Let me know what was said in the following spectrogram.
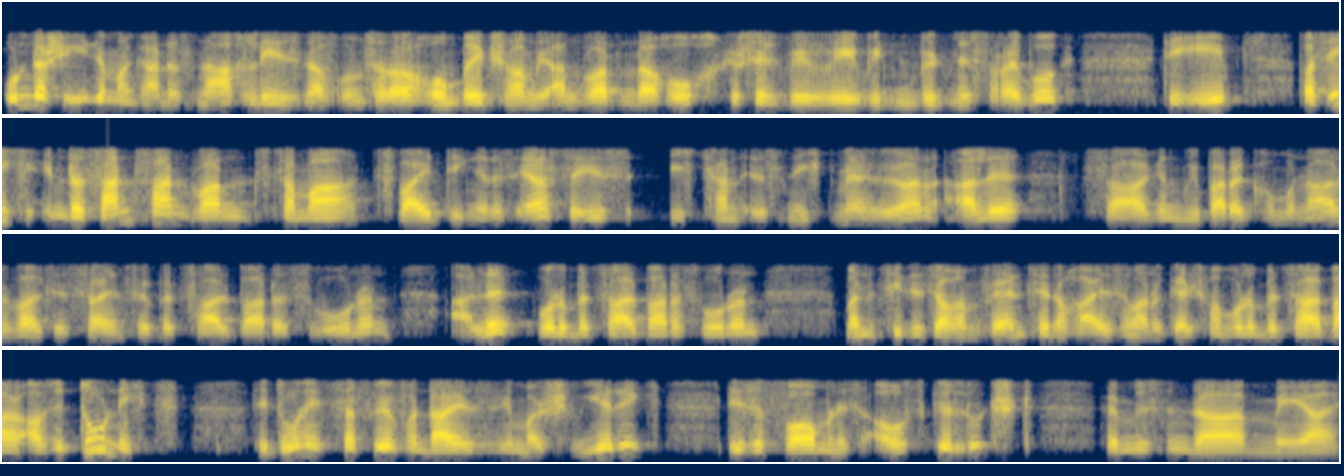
Unterschiede. Man kann es nachlesen auf unserer Homepage. Wir haben die Antworten da hochgestellt, www.wittenbündnisfreiburg.de. Was ich interessant fand, waren sag mal, zwei Dinge. Das erste ist, ich kann es nicht mehr hören. Alle sagen, wie bei der Kommunalwahl, sie seien für bezahlbares Wohnen. Alle wollen bezahlbares Wohnen. Man sieht es auch im Fernsehen, auch Eisenmann und Gelschmann wollen bezahlbar, aber sie tun nichts. Sie tun nichts dafür, von daher ist es immer schwierig. Diese Formel ist ausgelutscht. Wir müssen da mehr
